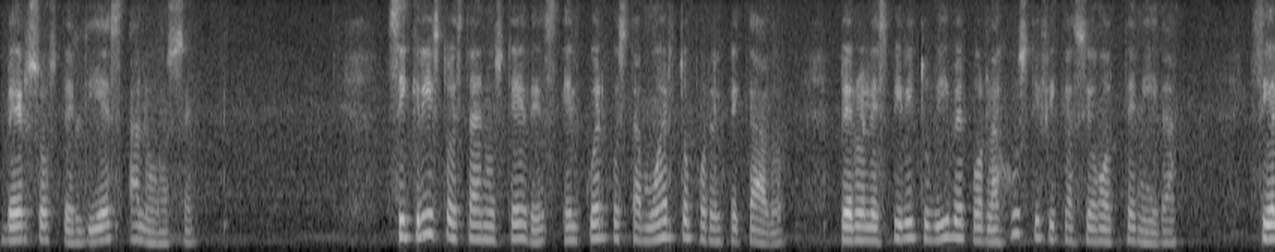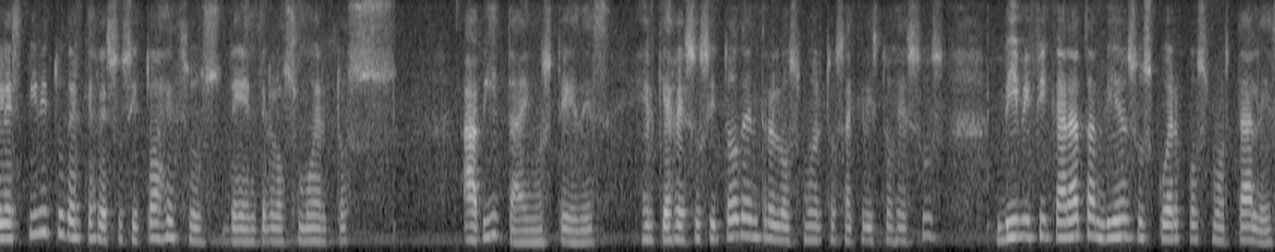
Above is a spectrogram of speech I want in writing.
versos del 10 al 11. Si Cristo está en ustedes, el cuerpo está muerto por el pecado, pero el Espíritu vive por la justificación obtenida. Si el Espíritu del que resucitó a Jesús de entre los muertos habita en ustedes, el que resucitó de entre los muertos a Cristo Jesús, vivificará también sus cuerpos mortales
